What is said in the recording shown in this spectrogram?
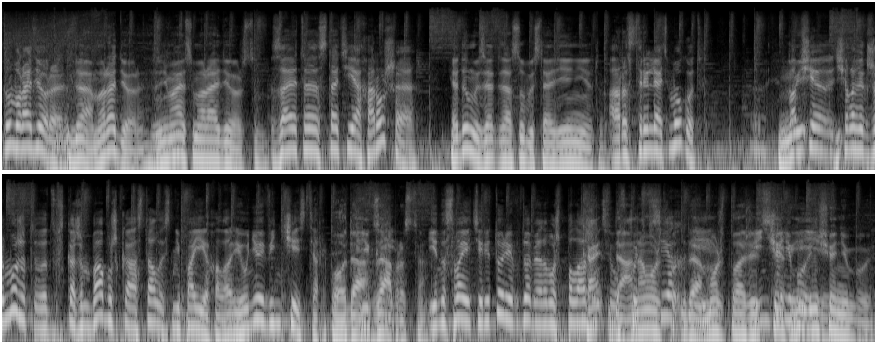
Ну, мародеры. Да, мародеры, занимаются мародерством. За это статья хорошая, Я думаю, за это особой статьи нету. а расстрелять могут? Ну, Вообще, человек же может, вот, скажем, бабушка осталась, не поехала, и у нее винчестер. О, да, И- запросто. И, на своей территории в доме она может положить Ка- его да, она может, всех, да, и- может положить и ничего всех, не и будет. ничего не будет.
